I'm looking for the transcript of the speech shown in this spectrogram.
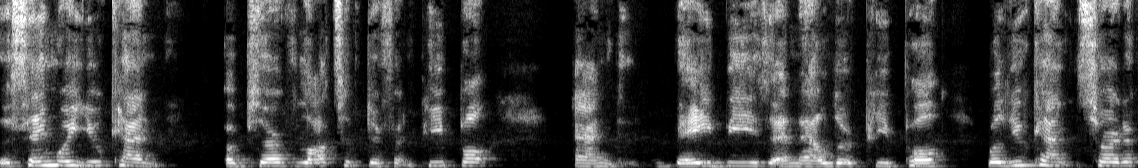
The same way you can observe lots of different people and babies and elder people, well, you can sort of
